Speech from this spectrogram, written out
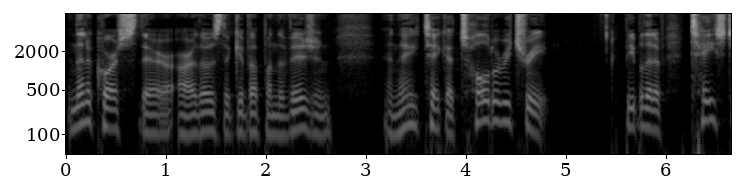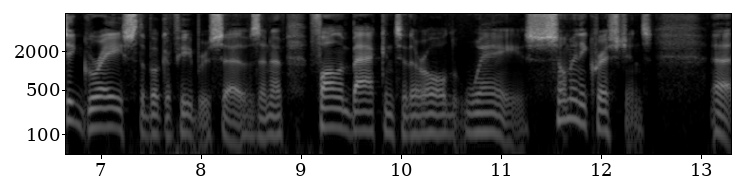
And then, of course, there are those that give up on the vision and they take a total retreat. People that have tasted grace, the book of Hebrews says, and have fallen back into their old ways. So many Christians. Uh,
